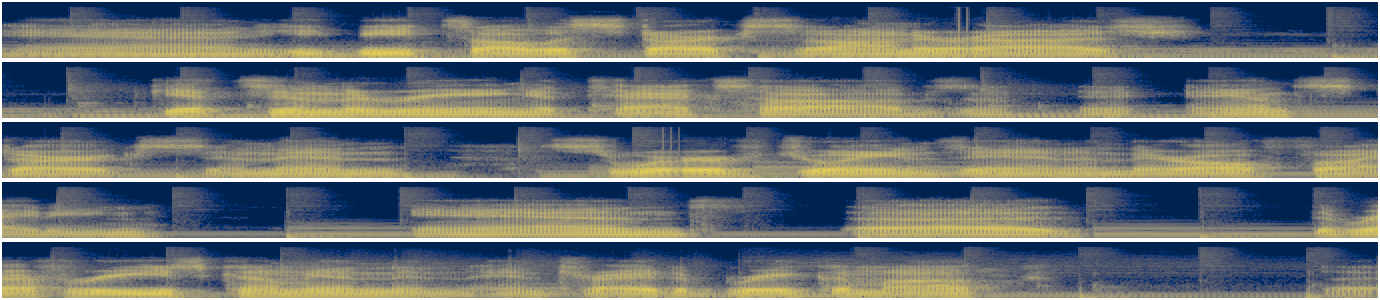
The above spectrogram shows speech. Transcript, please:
And he beats all the Starks entourage, gets in the ring, attacks Hobbs and, and Starks, and then Swerve joins in, and they're all fighting, and uh, the referees come in and, and try to break them up. Uh,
